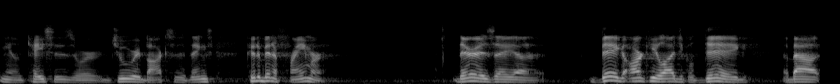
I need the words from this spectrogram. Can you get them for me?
you know, cases or jewelry boxes or things. Could have been a framer. There is a uh, big archaeological dig about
